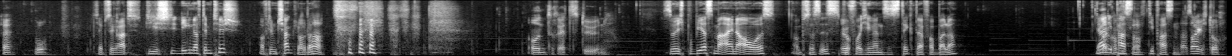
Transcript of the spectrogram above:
Hä? Wo? Ich hab sie gerade. Die liegen auf dem Tisch. Auf dem Chunkloader. da. Und Redstone. So, ich probiere erst mal eine aus, ob es das ist, Jo. bevor ich den ganzen Stack da verballer. Ja, Da die passen, drauf. die passen. Da sag ich doch.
